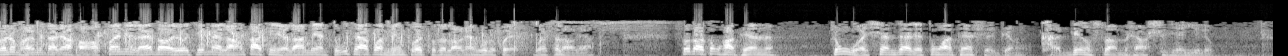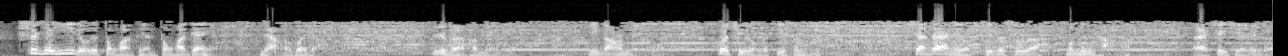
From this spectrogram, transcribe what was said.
观众朋友们，大家好，欢迎您来到由金麦郎大庆野拉面独家冠名播出的《老梁故事会》，我是老梁。说到动画片呢，中国现在的动画片水平肯定算不上世界一流。世界一流的动画片、动画电影，两个国家，日本和美国。你比方说美国，过去有个迪士尼，现在呢有皮克斯啊、梦工厂啊，哎这些这个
